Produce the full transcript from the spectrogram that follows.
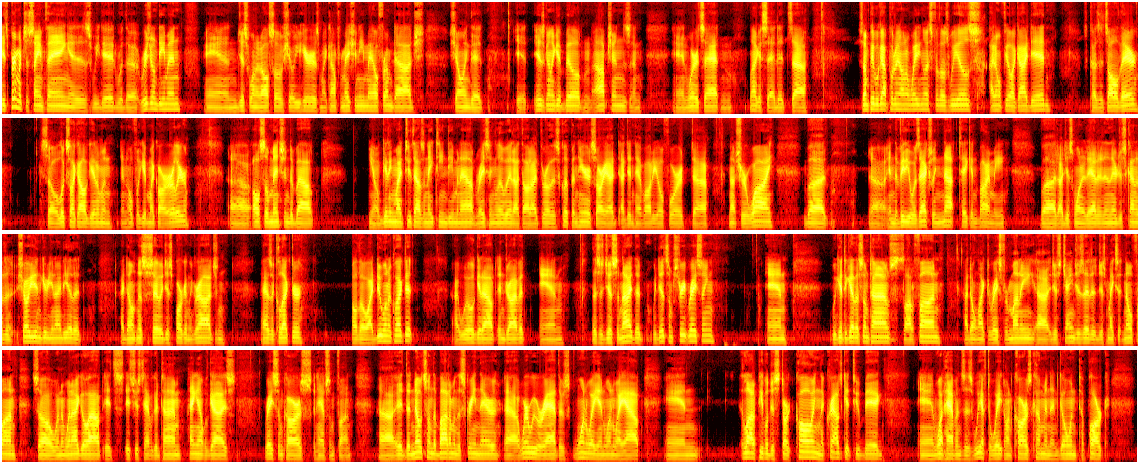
it's pretty much the same thing as we did with the original demon. And just wanted to also show you here is my confirmation email from Dodge showing that it is going to get built and options and and where it's at. And like I said it's uh some people got put on a waiting list for those wheels. I don't feel like I did because it's all there. So looks like I'll get them and, and hopefully get my car earlier. Uh, also mentioned about you know, getting my 2018 Demon out and racing a little bit, I thought I'd throw this clip in here. Sorry I, I didn't have audio for it. Uh, not sure why, but uh, and the video was actually not taken by me, but I just wanted to add it in there just kind of to show you and give you an idea that I don't necessarily just park in the garage and as a collector, although I do want to collect it, I will get out and drive it and this is just a night that we did some street racing and we get together sometimes. It's a lot of fun. I don't like to race for money. Uh, it just changes it. It just makes it no fun. So when when I go out, it's it's just to have a good time, hang out with guys, race some cars, and have some fun. Uh, it, the notes on the bottom of the screen there, uh, where we were at, there's one way in, one way out, and a lot of people just start calling. The crowds get too big, and what happens is we have to wait on cars coming and going to park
